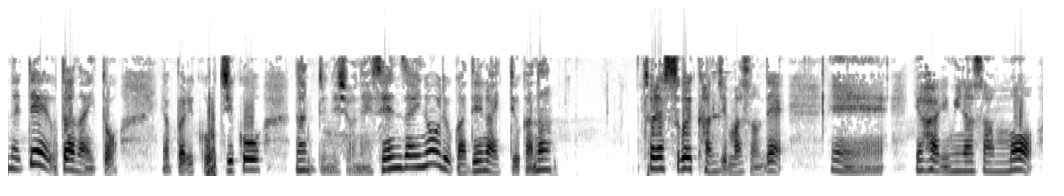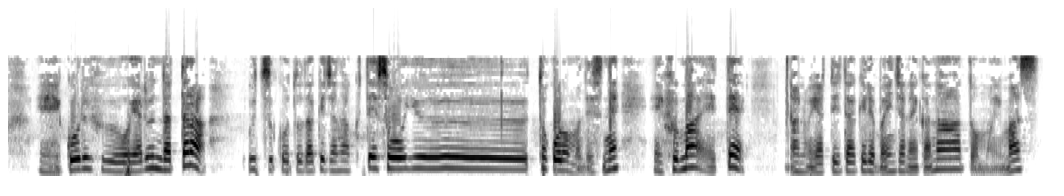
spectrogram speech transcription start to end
ねて打たないと、やっぱりこう自己、なんて言うんでしょうね、潜在能力が出ないっていうかな。それはすごい感じますので、えー、やはり皆さんも、えー、ゴルフをやるんだったら、打つことだけじゃなくて、そういうところもですね、えー、踏まえて、あの、やっていただければいいんじゃないかなと思います。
